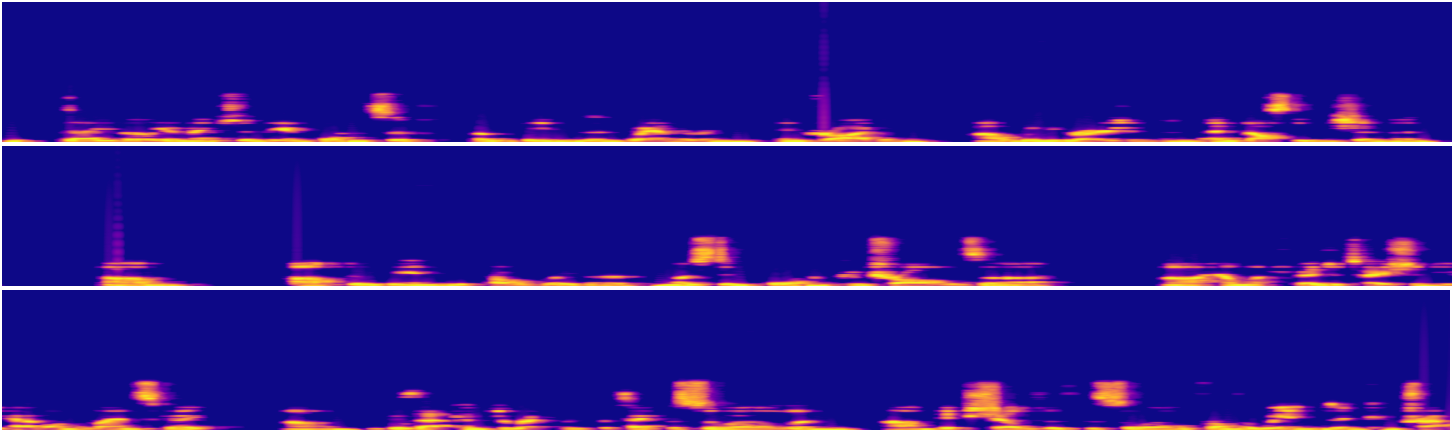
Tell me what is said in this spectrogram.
Dave earlier mentioned the importance of, of wind and weather in, in driving uh, wind erosion and, and dust emission. And um, after wind, probably the most important controls are uh, how much vegetation you have on the landscape, um, because that can directly protect the soil and um, it shelters the soil from the wind and can trap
